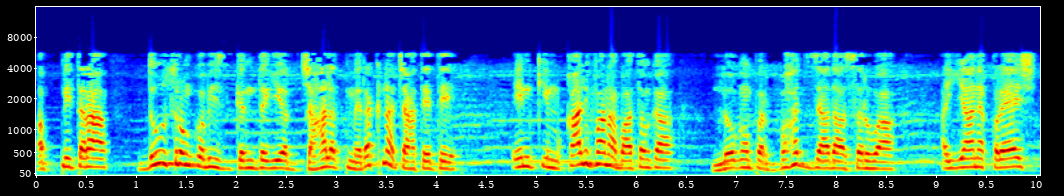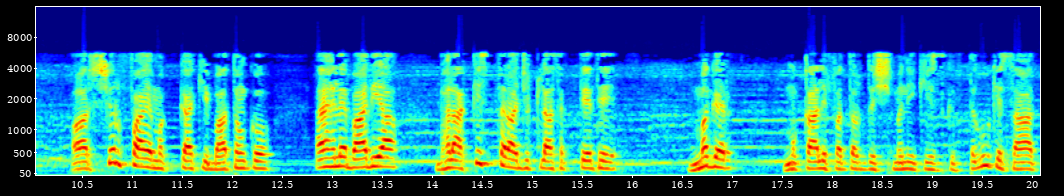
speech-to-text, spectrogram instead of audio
اپنی طرح دوسروں کو بھی اس گندگی اور جہالت میں رکھنا چاہتے تھے۔ ان کی مخالفانہ باتوں کا لوگوں پر بہت زیادہ اثر ہوا۔ ایان قریش اور شرفا مکہ کی باتوں کو اہل بادیا بھلا کس طرح جٹلا سکتے تھے؟ مگر مخالفت اور دشمنی کی اس گفتگو کے ساتھ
